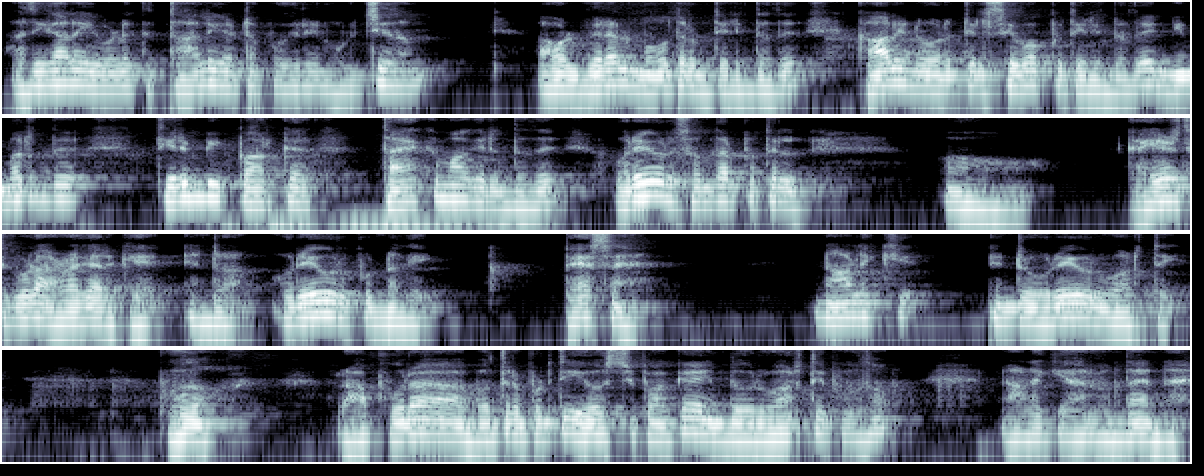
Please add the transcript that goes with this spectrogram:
அதிகாலை இவளுக்கு தாலி கட்டப் போகிறேன். உச்சிதம் அவள் விரல் மோதிரம் தெரிந்தது. காலின் ஓரத்தில் சிவப்பு தெரிந்தது. நிமிர்ந்து திரும்பி பார்க்க தயக்கமாக இருந்தது. ஒரே ஒரு சந்தர்ப்பத்தில் கையெழுத்து கூட அழகாக இருக்கே என்றான். ஒரே ஒரு புன்னகை. பேசேன் நாளைக்கு என்ற ஒரே ஒரு வார்த்தை. போதும். ராப்பூரா பத்திரப்படுத்தி யோசித்து பார்க்க இந்த ஒரு வார்த்தை போதும். நாளைக்கு யார் வந்தால் என்ன?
